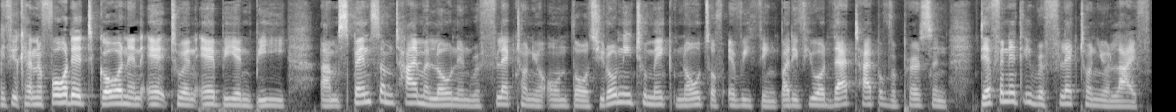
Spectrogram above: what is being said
if you can afford it, go on an air, to an Airbnb, um, spend some time alone and reflect on your own thoughts. You don't need to make notes of everything, but if you are that type of a person, definitely reflect on your life.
